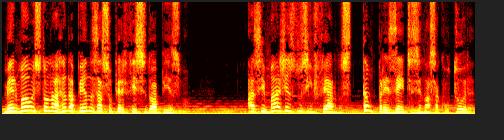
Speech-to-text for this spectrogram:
Meu irmão, estou narrando apenas a superfície do abismo. As imagens dos infernos, tão presentes em nossa cultura,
